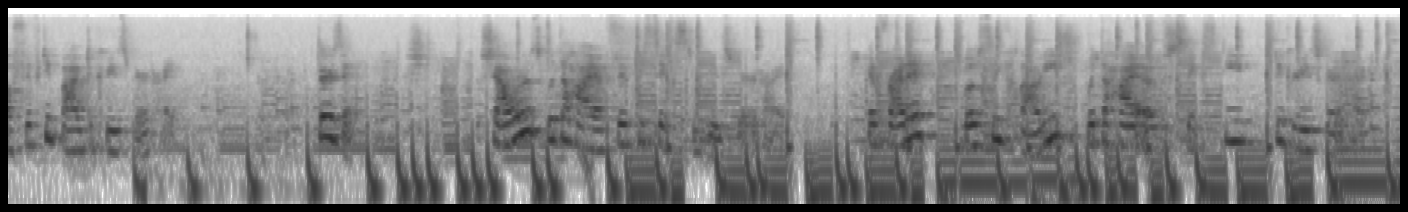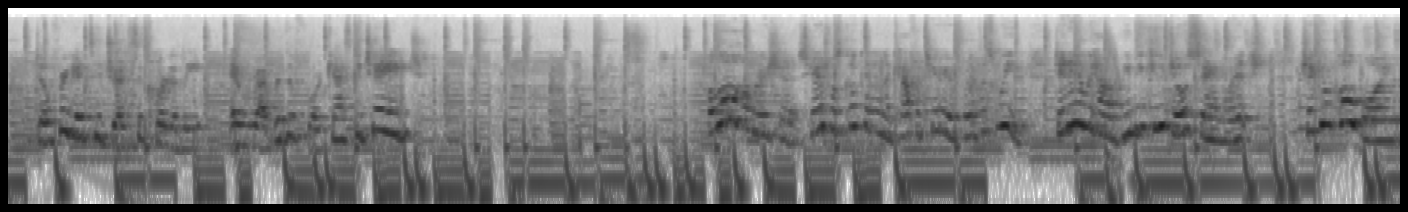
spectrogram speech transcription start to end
of 55 degrees Fahrenheit. Thursday, showers with a high of 56 degrees Fahrenheit. And Friday, mostly cloudy with a high of 60 degrees Fahrenheit. Don't forget to dress accordingly and remember the forecast could change. Hello, hungry students. Here's what's cooking in the cafeteria for this week. Today we have BBQ Joe sandwich, chicken po' boy,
